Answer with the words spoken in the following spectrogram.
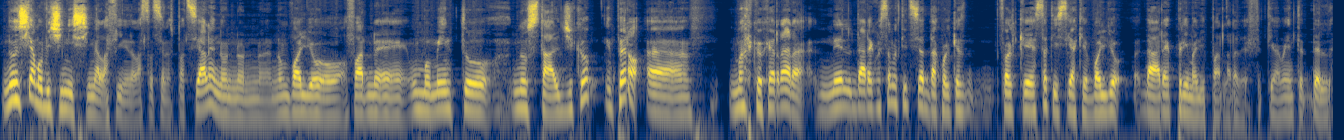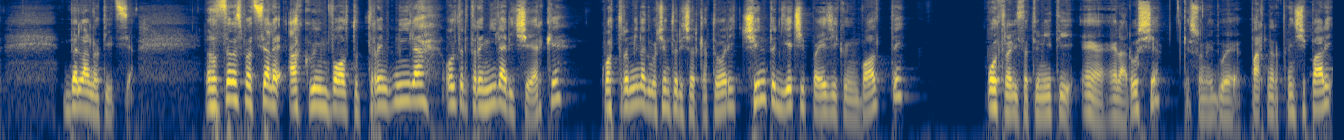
Non siamo vicinissimi alla fine della stazione spaziale, non, non, non voglio farne un momento nostalgico, però eh, Marco Carrara nel dare questa notizia dà qualche, qualche, statistica che voglio dare prima di parlare effettivamente del, della notizia. La stazione spaziale ha coinvolto 3.000, oltre 3.000 ricerche, 4.200 ricercatori, 110 paesi coinvolti, oltre agli Stati Uniti e la Russia, che sono i due partner principali,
